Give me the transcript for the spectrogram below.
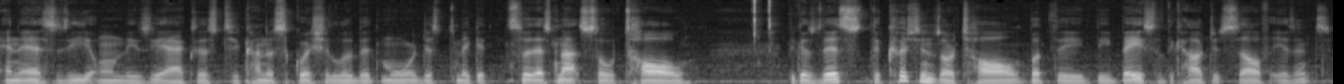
and SZ on the Z axis to kind of squish it a little bit more just to make it so that's not so tall. Because this the cushions are tall but the the base of the couch itself isn't.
